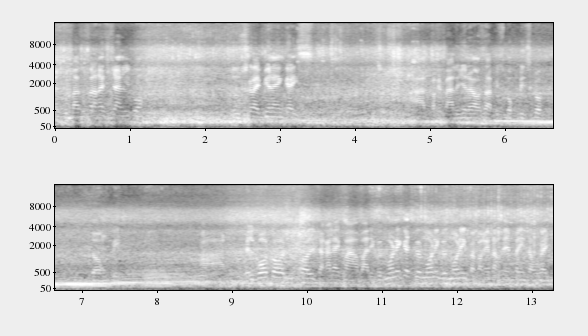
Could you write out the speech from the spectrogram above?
At kung bago pa lang kayo sa channel ko, subscribe nyo na yun guys. At pakipalo nyo na ako sa Facebook page ko. Dongpi. At bell button, all, tsaka like mga kabali. Good morning guys, good morning, good morning. Papakita ko sa inyo panita ko guys.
